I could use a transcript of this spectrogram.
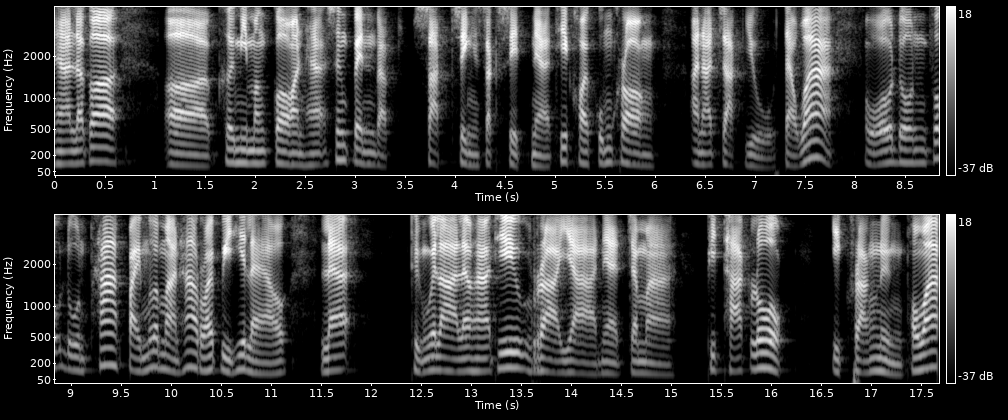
นะฮะแล้วก็เเคยมีมังกรฮะซึ่งเป็นแบบสัตว์สิ่งศักดิ์สิทธิ์เนี่ยที่คอยคุ้มครองอาณาจักรอยู่ แต่ว่าโอ้โดนพวกดูนพรากไปเมื่อประมาณ 500 ปีที่แล้ว และถึงเวลาแล้วฮะที่รายาเนี่ยจะมาพิทักษ์โลกอีกครั้งหนึ่ง เพราะว่า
